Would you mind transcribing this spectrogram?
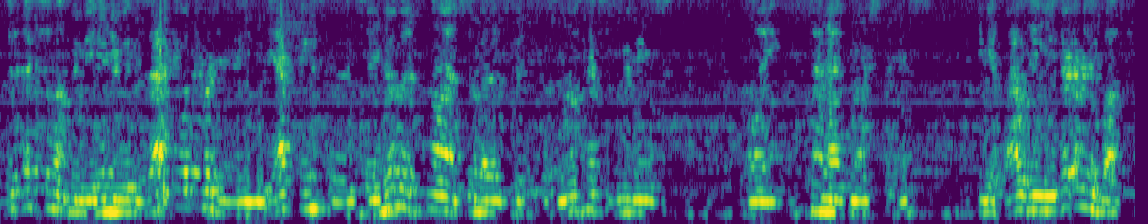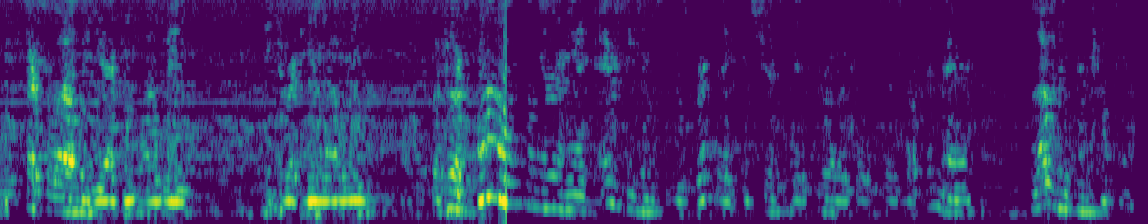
It's an excellent movie. They knew exactly what they were doing. The acting is good, so you know that it's not so bad it's good because in those types of movies, like Teenagers from Outer Space, you get lousy. Everything's lousy. Are lousy. The acting's lousy. The directing is lousy. But Killer Clowns, on the other hand, everything is, is perfect. It's just they throw other twists and stuff in there. So that was intentional. camp.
